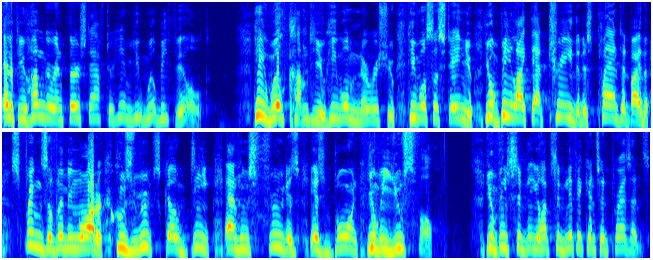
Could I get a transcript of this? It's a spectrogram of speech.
And if you hunger and thirst after him, you will be filled. He will come to you. He will nourish you. He will sustain you. You'll be like that tree that is planted by the springs of living water, whose roots go deep and whose fruit is, is borne. You'll be useful. You'll, be, you'll have significance and presence.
